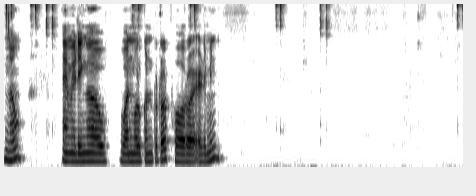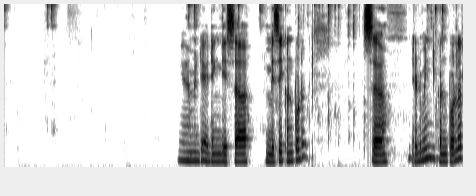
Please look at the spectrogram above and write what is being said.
Now i'm adding a one more controller for admin. I'm adding this uh, controller. It's uh, admin controller.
